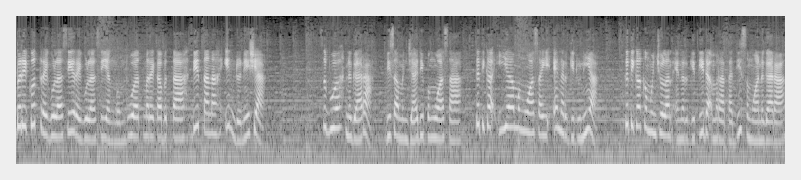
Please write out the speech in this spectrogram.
Berikut regulasi-regulasi yang membuat mereka betah di tanah Indonesia. Sebuah negara bisa menjadi penguasa ketika ia menguasai energi dunia. Ketika kemunculan energi tidak merata di semua negara,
